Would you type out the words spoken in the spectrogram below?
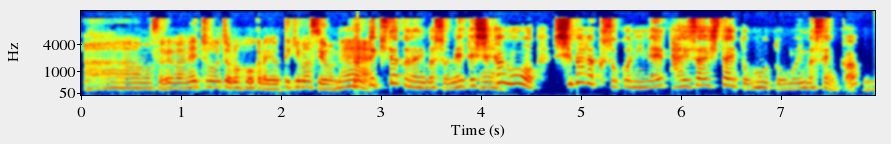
ああ、もうそれはね、蝶々の方から寄ってきますよね。寄ってきたくなりますよね。で、しかも、しばらくそこにね、滞在したいと思うと思いませんか？うん。お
